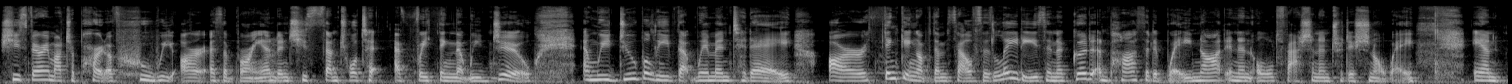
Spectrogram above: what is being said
She's very much a part of who we are as a brand, and she's central to everything that we do. And we do believe that women today are thinking of themselves as ladies in a good and positive way, not in an old fashioned and traditional way. And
